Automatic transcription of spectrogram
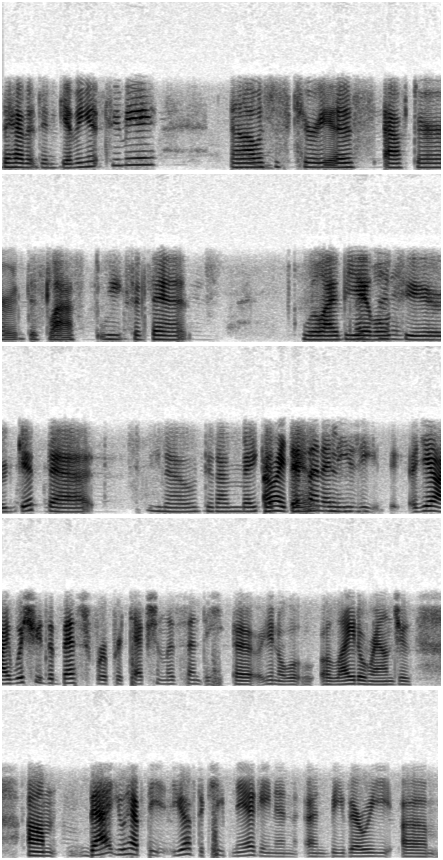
They haven't been giving it to me, and I was Mm. just curious after this last week's event, will I be That's able to get that? You know, did I make All a right. That's not an easy. Yeah, I wish you the best for protection. Let's send a, uh, you know a, a light around you. Um, that you have to you have to keep nagging and and be very um,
